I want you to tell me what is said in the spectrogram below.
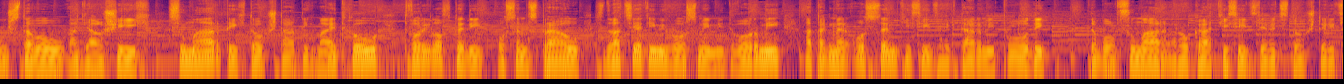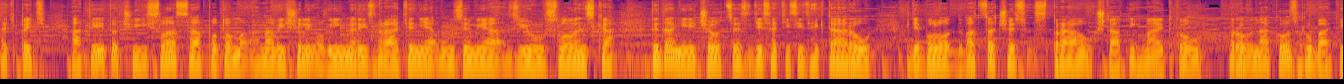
ústavov a ďalších. Sumár týchto štátnych majetkov tvorilo vtedy 8 správ s 28 dvormi a takmer 8 tisíc hektármi pôdy. To bol sumár roka 1945 a tieto čísla sa potom navýšili o výmery zvrátenia územia z juhu Slovenska, teda niečo cez 10 tisíc hektárov, kde bolo 26 správ štátnych majetkov. Rovnako zhruba 10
